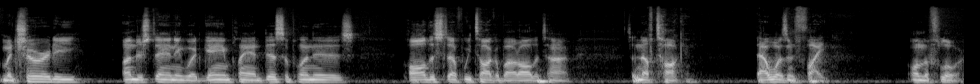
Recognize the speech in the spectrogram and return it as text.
maturity, understanding what game plan discipline is, all the stuff we talk about all the time. It's enough talking. That wasn't fight on the floor.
